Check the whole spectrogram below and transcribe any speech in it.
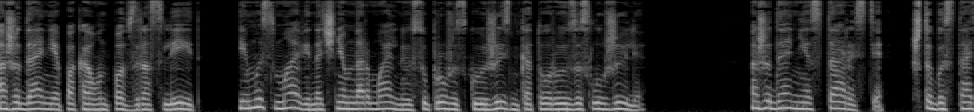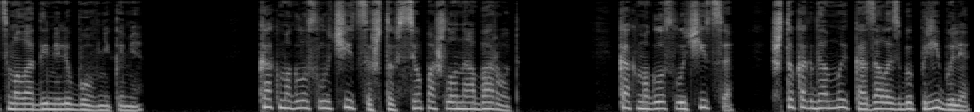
Ожидание, пока он повзрослеет, и мы с Мави начнем нормальную супружескую жизнь, которую заслужили. Ожидание старости, чтобы стать молодыми любовниками. Как могло случиться, что все пошло наоборот? Как могло случиться, что когда мы, казалось бы, прибыли,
